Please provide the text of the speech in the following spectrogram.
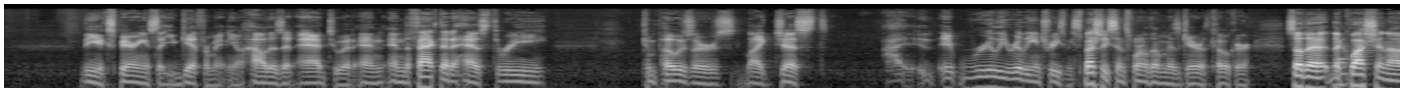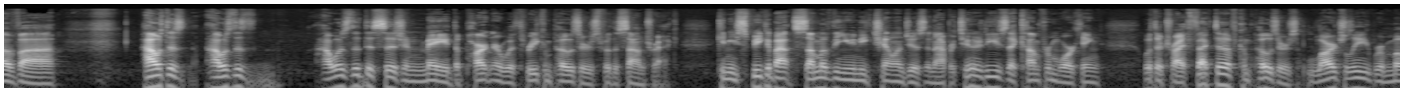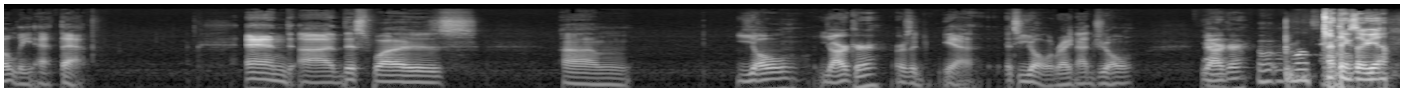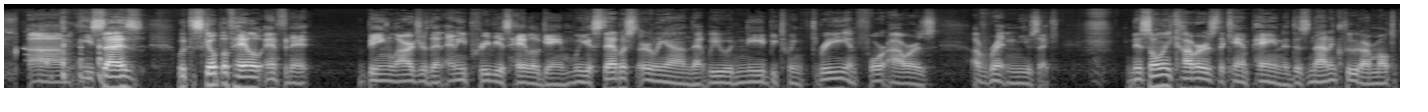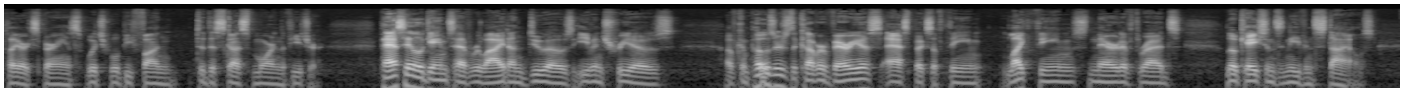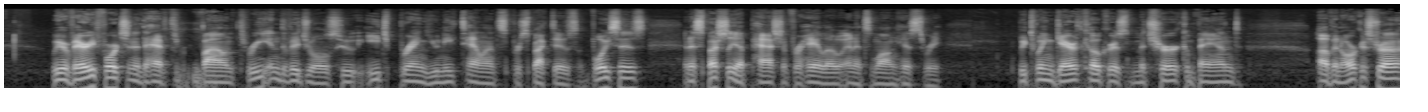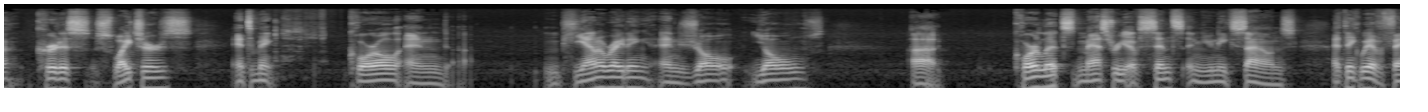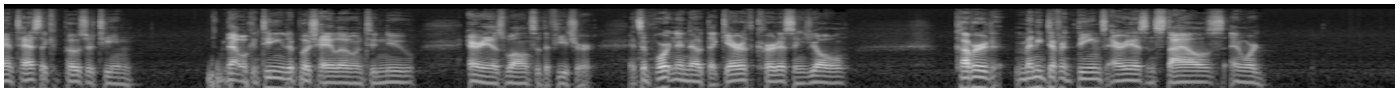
the experience that you get from it. You know, how does it add to it? And and the fact that it has three composers, like just, I it really really intrigues me, especially since one of them is Gareth Coker. So the the question of uh, how is this how is this how was the decision made to partner with three composers for the soundtrack? Can you speak about some of the unique challenges and opportunities that come from working with a trifecta of composers, largely remotely at that? And uh, this was um, Joel Yarger, or is it? Yeah, it's Joel, right? Not Joel Yarger. I think so. Yeah. Um, he says, with the scope of Halo Infinite being larger than any previous Halo game, we established early on that we would need between three and four hours of written music. This only covers the campaign. It does not include our multiplayer experience, which will be fun to discuss more in the future. Past Halo games have relied on duos, even trios, of composers to cover various aspects of theme, like themes, narrative threads, locations, and even styles. We are very fortunate to have th- found three individuals who each bring unique talents, perspectives, voices, and especially a passion for Halo and its long history. Between Gareth Coker's mature command of an orchestra, Curtis Schweitzer's intimate choral and uh, piano writing, and Joel Joel's uh, mastery of synths and unique sounds, I think we have a fantastic composer team that will continue to push Halo into new areas well into the future. It's important to note that Gareth, Curtis, and Joel covered many different themes, areas, and styles, and were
